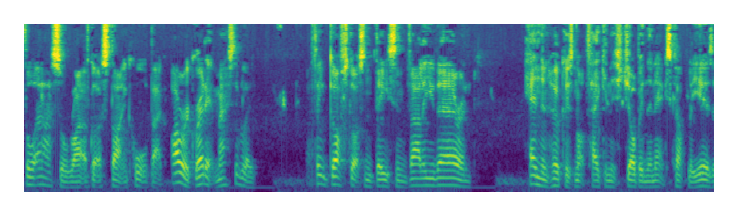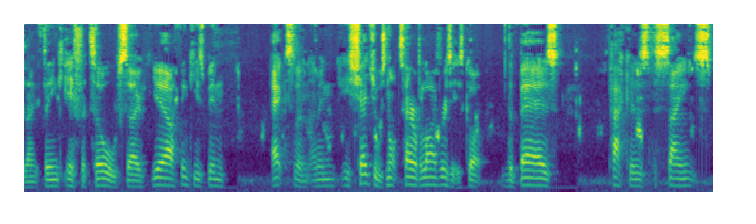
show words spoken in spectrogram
thought, ah, that's all right. I've got a starting quarterback. I regret it massively. I think Goff's got some decent value there, and Hendon Hooker's not taking this job in the next couple of years, I don't think, if at all. So, yeah, I think he's been excellent. I mean, his schedule's not terrible either, is it? He's got the Bears, Packers, the Saints,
